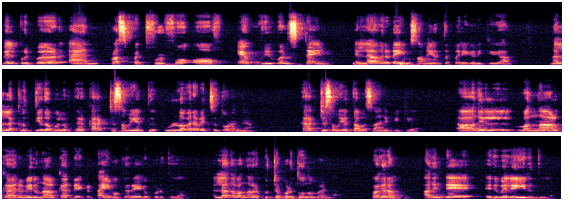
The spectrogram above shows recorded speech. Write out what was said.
well prepared and respectful for of everyone's time എല്ലാവരുടെയും സമയത്തെ പരിഗണിക്കുക. നല്ല കൃത്യത പുലർത്തുക. കറക്റ്റ് സമയത്ത് ഉള്ളവരെ വെച്ച് തുടങ്ങാം കറക്റ്റ് സമയത്ത് അവസാനിപ്പിക്കുക. അതിൽ വന്ന ആൾക്കാർ വരുന്ന ആൾക്കാരുടെയൊക്കെ ടൈമൊക്കെ രേഖപ്പെടുത്തുക. അല്ലാതെ വന്നവരെ കുറ്റപ്പെടുത്തുകയൊന്നും വേണ്ട. പകരം അതിന്റെ ഇത് വിലയിരുത്തുക.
